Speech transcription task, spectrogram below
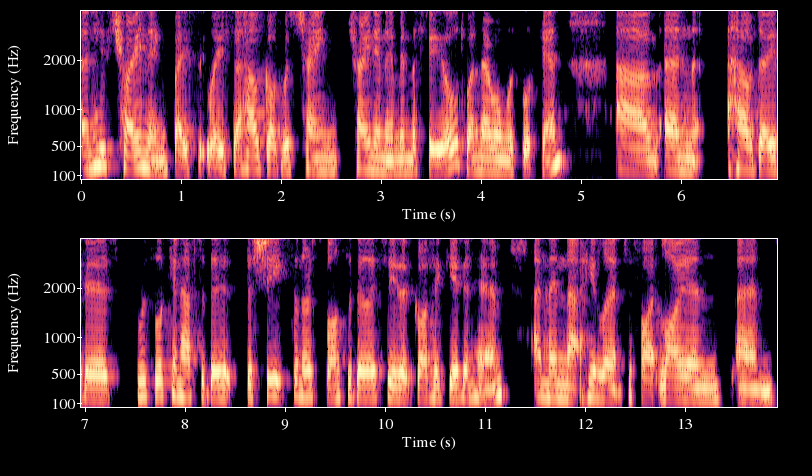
and his training basically. So, how God was train, training him in the field when no one was looking. Um, and how David was looking after the, the sheep and the responsibility that God had given him, and then that he learned to fight lions and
